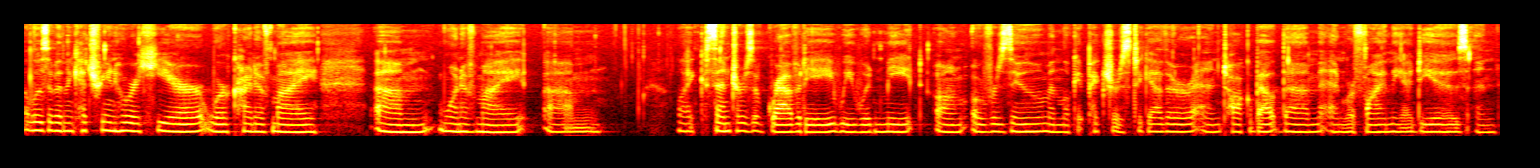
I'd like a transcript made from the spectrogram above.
Elizabeth and Katrine, who are here, were kind of my, um, one of my, um, like centers of gravity. We would meet um, over Zoom and look at pictures together and talk about them and refine the ideas. And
